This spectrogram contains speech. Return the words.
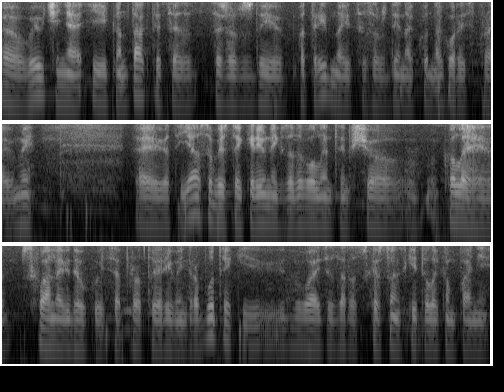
е, вивчення і контакти це, завжди потрібно і це завжди на, ко- на користь справі. Ми, е, я особисто керівник задоволений тим, що колеги схвально відгукуються про той рівень роботи, який відбувається зараз в Херсонській телекомпанії.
